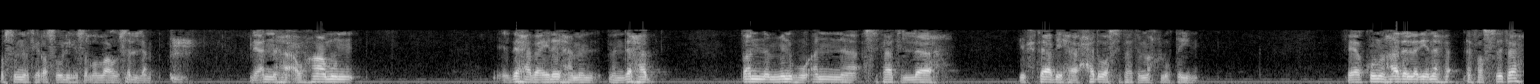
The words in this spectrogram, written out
وسنة رسوله صلى الله عليه وسلم لأنها أوهام ذهب إليها من, من ذهب ظنا منه أن صفات الله يحتى بها حذو صفات المخلوقين. فيكون هذا الذي نفى الصفة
